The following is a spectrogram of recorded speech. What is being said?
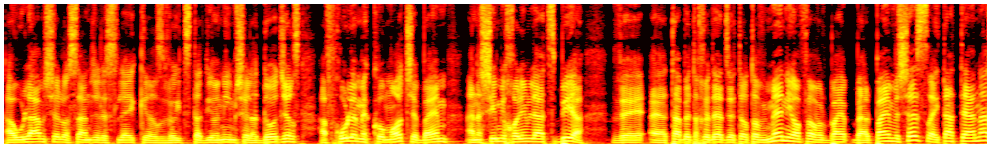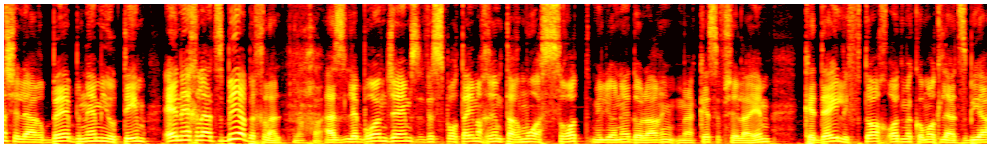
האולם של לוס אנג'לס לייקרס ואיצטדיונים של הדודג'רס הפכו למקומות שבהם אנשים יכולים להצביע. ואתה בטח יודע את זה יותר טוב ממני, עופר, אבל ב-2016 הייתה טענה שלהרבה בני מיעוטים אין איך להצביע בכלל. נכון. אז לברון ג'יימס וספורטאים אחרים תרמו עשרות מיליוני דולרים מהכסף שלהם כדי לפתוח עוד מקומות להצביע.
